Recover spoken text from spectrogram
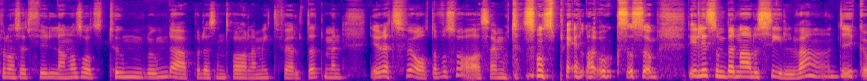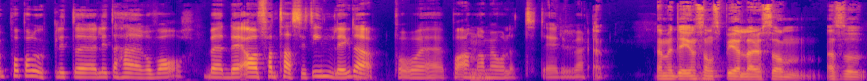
på något sätt fylla någon sorts tomrum där på det centrala mittfältet. Men det är rätt svårt att försvara sig mot en sån spelare också som, det är lite som Bernardo Silva, dyker, poppar upp lite, lite här och var. Men det, ja, fantastiskt inlägg där på, eh, på andra mm. målet, det är det ju verkligen. Nej, men det är en sån spelare som, alltså,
